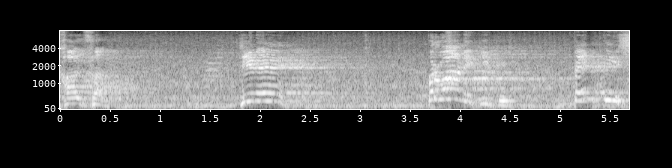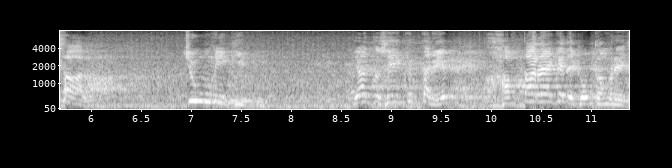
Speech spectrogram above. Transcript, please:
ਖਾਲਸਾ। ਜਿਹਨੇ ਪਰਵਾਹ ਨਹੀਂ ਕੀਤੀ 35 ਸਾਲ ਚੂ ਨਹੀਂ ਕੀਤੀ। ਯਾਰ ਤੁਸੀਂ ਇੱਕ ਘਰੇ ਹਫਤਾ ਰਹਿ ਕੇ ਦੇਖੋ ਕਮਰੇ 'ਚ,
